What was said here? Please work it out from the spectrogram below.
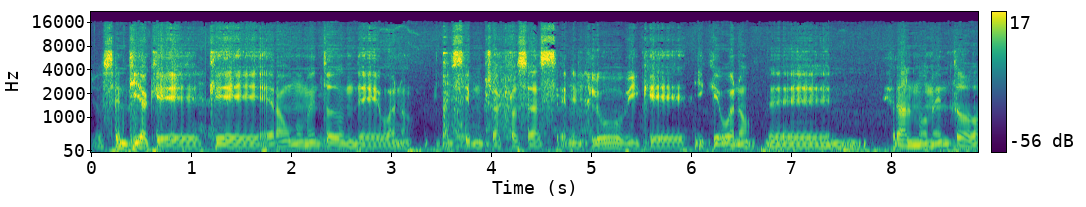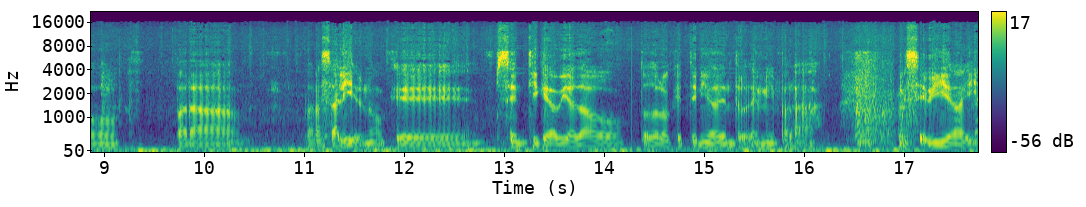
Yo sentía que, que era un momento donde, bueno, hice muchas cosas en el club y que, y que bueno, eh, era el momento para, para salir, ¿no? Que sentí que había dado todo lo que tenía dentro de mí para el Sevilla y,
